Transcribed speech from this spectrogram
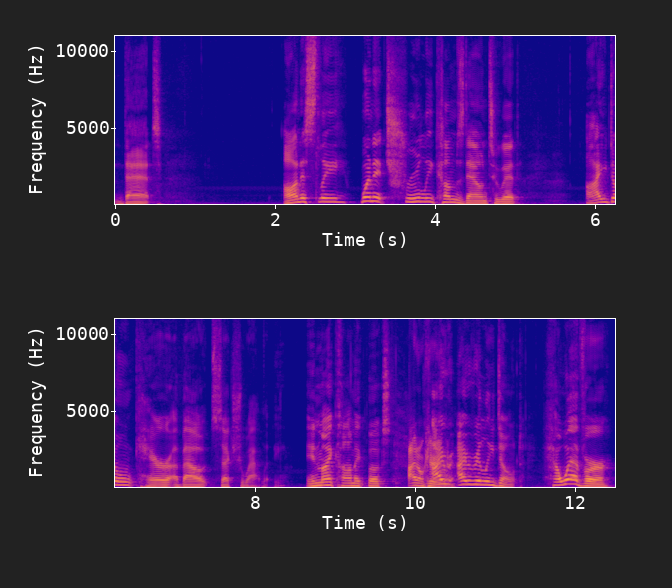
that honestly, when it truly comes down to it, I don't care about sexuality in my comic books. I don't care I. I really don't. However,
